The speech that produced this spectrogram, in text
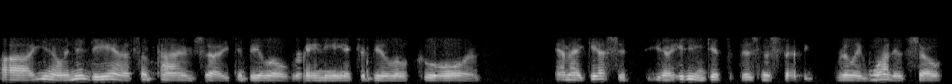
uh, you know, in Indiana, sometimes uh, it can be a little rainy, it can be a little cool, and and I guess it, you know, he didn't get the business that he really wanted, so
